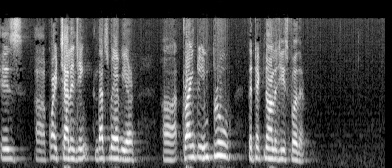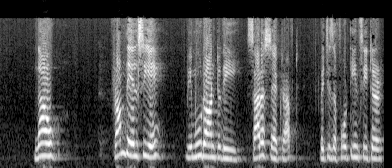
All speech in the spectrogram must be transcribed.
is quite challenging, and that's where we are uh, trying to improve the technologies further. Now, from the LCA, we moved on to the Saras aircraft, which is a 14-seater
